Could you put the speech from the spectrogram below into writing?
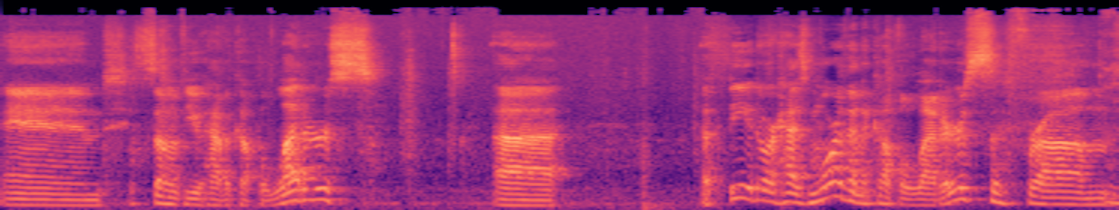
and some of you have a couple letters. Uh, Theodore has more than a couple letters from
